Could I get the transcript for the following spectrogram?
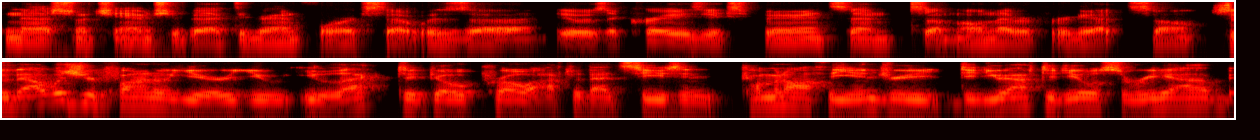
the national championship back to Grand Forks. That was uh, it was a crazy experience and something I'll never forget. So, so that was your final year. You elect to go pro after that season. Coming off the injury, did you have to deal with some rehab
